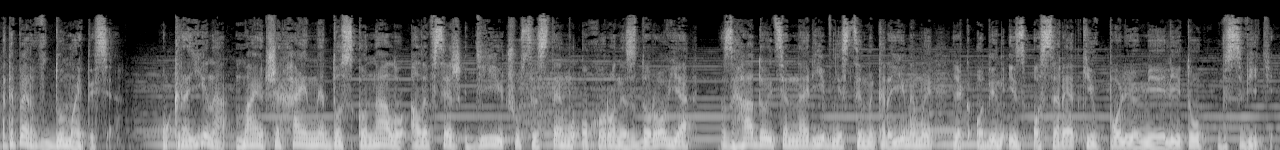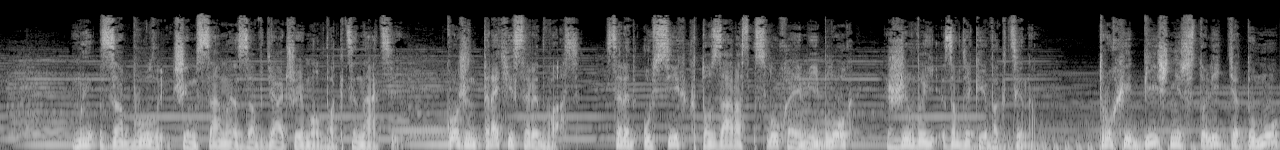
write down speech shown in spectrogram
А тепер вдумайтеся. Україна, маючи хай недосконалу, але все ж діючу систему охорони здоров'я, згадується на рівні з цими країнами як один із осередків поліомієліту в світі. Ми забули, чим саме завдячуємо вакцинації. Кожен третій серед вас, серед усіх, хто зараз слухає мій блог, живий завдяки вакцинам. Трохи більш ніж століття тому,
